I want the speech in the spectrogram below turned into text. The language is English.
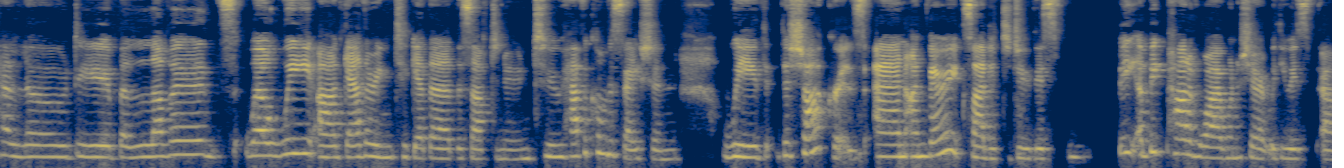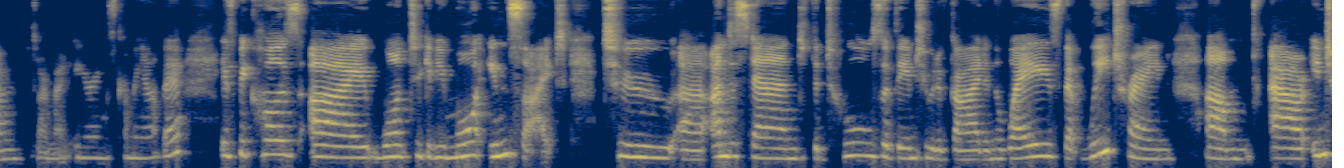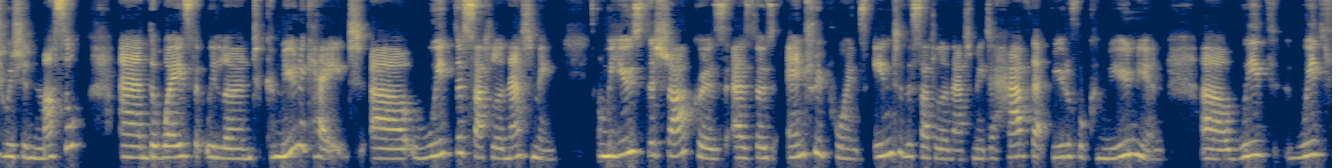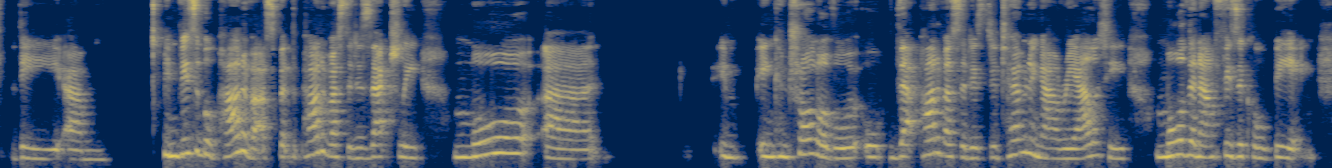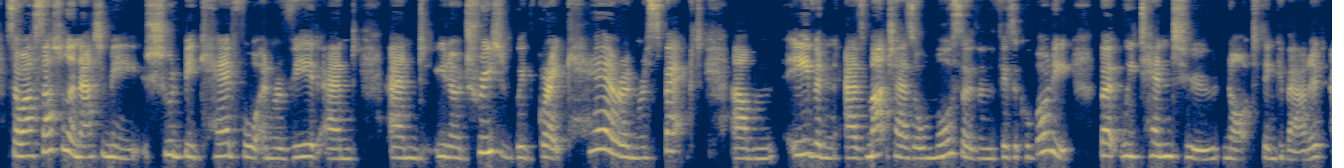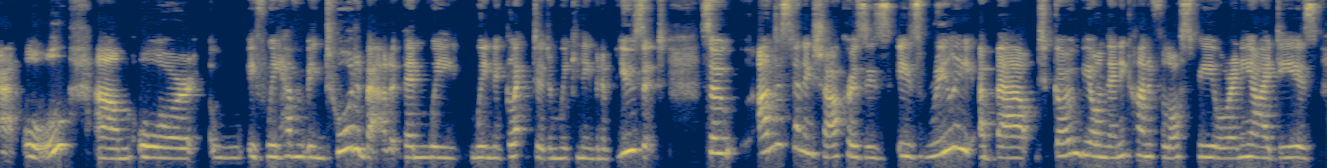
Hello, dear beloveds. Well, we are gathering together this afternoon to have a conversation with the chakras, and I'm very excited to do this a big part of why I want to share it with you is, um, sorry, my earrings coming out there, is because I want to give you more insight to uh, understand the tools of the intuitive guide and the ways that we train um, our intuition muscle and the ways that we learn to communicate uh, with the subtle anatomy. And we use the chakras as those entry points into the subtle anatomy to have that beautiful communion uh, with with the um, invisible part of us, but the part of us that is actually more uh, in, in control of or, or, that part of us that is determining our reality more than our physical being. So our subtle anatomy should be cared for and revered and and you know treated with great care and respect um, even as much as or more so than the physical body. But we tend to not think about it at all um, or if we haven't been taught about it then we we neglect it and we can even abuse it. So understanding chakras is is really about going beyond any kind of philosophy or any ideas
